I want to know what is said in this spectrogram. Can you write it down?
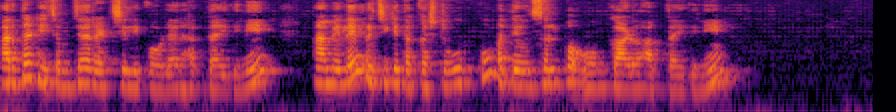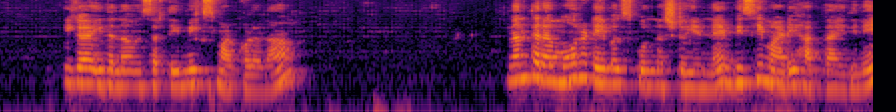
ಅರ್ಧ ಟೀ ಚಮಚ ರೆಡ್ ಚಿಲ್ಲಿ ಪೌಡರ್ ಹಾಕ್ತಾ ಇದ್ದೀನಿ. ಆಮೇಲೆ ರುಚಿಗೆ ತಕ್ಕಷ್ಟು ಉಪ್ಪು ಮತ್ತು ಒಂದು ಸ್ವಲ್ಪ ಓಂ ಕಾಳು ಹಾಕ್ತಾ ಇದ್ದೀನಿ. ಈಗ ಇದನ್ನು ಒಂದು ಸರ್ತಿ ಮಿಕ್ಸ್ ಮಾಡ್ಕೊಳ್ಳೋಣ. ನಂತರ ಮೂರು ಟೇಬಲ್ ಸ್ಪೂನ್ನಷ್ಟು ಎಣ್ಣೆ ಬಿಸಿ ಮಾಡಿ ಹಾಕ್ತಾ ಇದ್ದೀನಿ.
